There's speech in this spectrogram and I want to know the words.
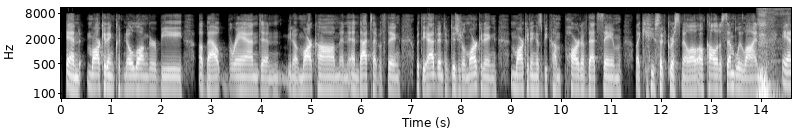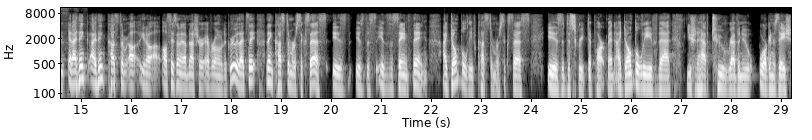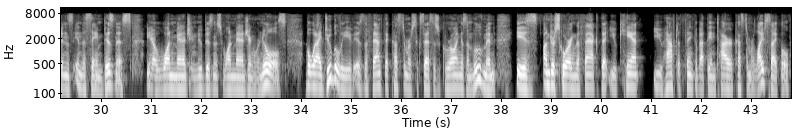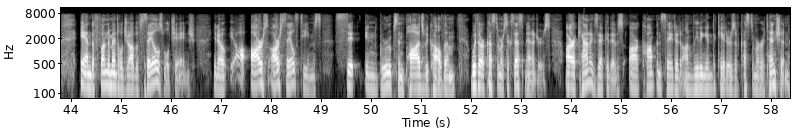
and marketing could no longer be about brand and you know marcom and and that type of thing. With the advent of digital marketing marketing has become part of that same like you said gristmill i'll, I'll call it assembly line. And and i think i think customer uh, you know i'll say something i'm not sure everyone would agree with. I'd say i think customer success is is this is the same thing. I don't believe customer success is a discrete department. I don't believe that you should have two revenue organizations in the same business, you know, one managing new business, one managing renewals. But what I do believe is the fact that customer success is growing as a movement is underscoring the fact that you can't you have to think about the entire customer lifecycle and the fundamental job of sales will change you know our our sales teams sit in groups and pods we call them with our customer success managers our account executives are compensated on leading indicators of customer retention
